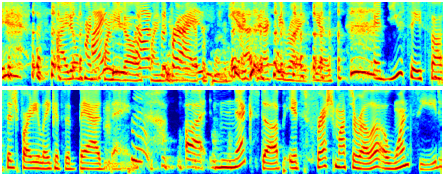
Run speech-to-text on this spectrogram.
I don't find it funny at all. I find it very surprised. apropos. Yeah. Exactly right. Yes. And you say sausage party like it's a bad thing. Uh, next up, it's fresh mozzarella, a one seed,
